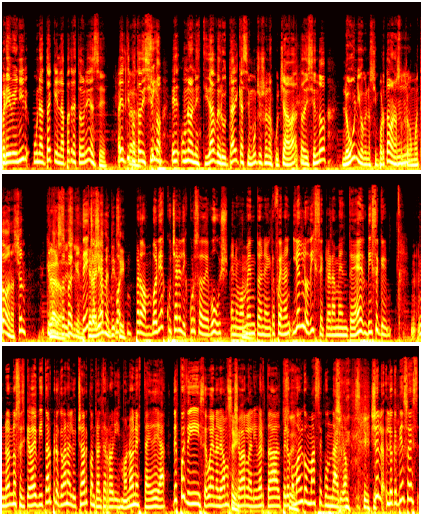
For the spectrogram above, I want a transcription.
prevenir un ataque en la patria estadounidense. Ahí el tipo Claro. está diciendo es una honestidad brutal que hace mucho yo no escuchaba. Está diciendo lo único que nos importaba a nosotros como Estado-nación es que Claro. no nos ataquen. De hecho, yo- mentir- sí. perdón, volví a escuchar el discurso de Bush en el momento en el que fueron, y él lo dice claramente, ¿eh? dice que, no, no sé si que va a evitar, pero que van a luchar contra el terrorismo, ¿no? En esta idea. Después dice, bueno, le vamos a llevar la libertad, pero Sí. como algo más secundario. Sí. Yo lo, lo que pienso es,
